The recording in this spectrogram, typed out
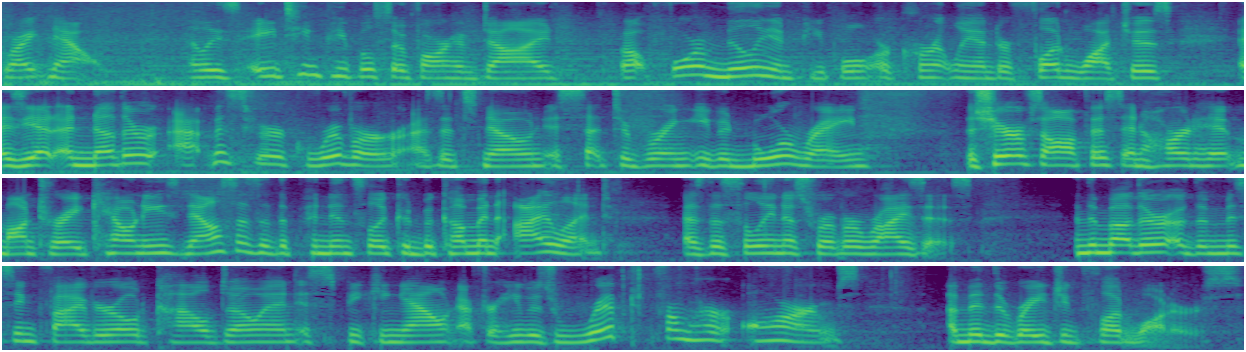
right now. At least 18 people so far have died. About 4 million people are currently under flood watches as yet another atmospheric river, as it's known, is set to bring even more rain. The sheriff's office in hard hit Monterey counties now says that the peninsula could become an island as the Salinas River rises. The mother of the missing five year old Kyle Doan is speaking out after he was ripped from her arms amid the raging floodwaters.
